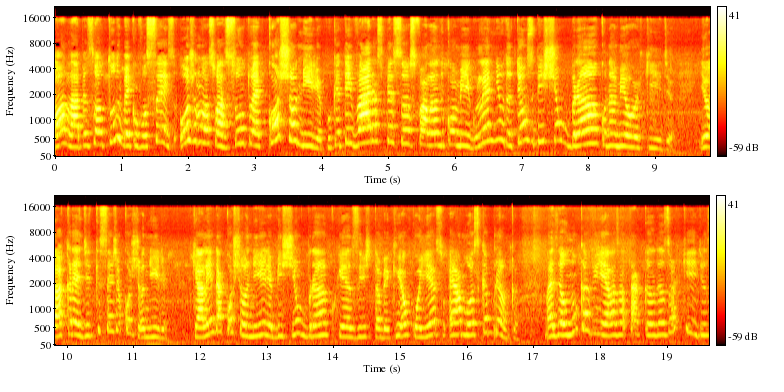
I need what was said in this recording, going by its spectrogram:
Olá pessoal, tudo bem com vocês? Hoje o nosso assunto é cochonilha, porque tem várias pessoas falando comigo. Lenilda, tem uns bichinhos brancos na minha orquídea. Eu acredito que seja cochonilha Que além da cochonilha, bichinho branco que existe também, que eu conheço, é a mosca branca. Mas eu nunca vi elas atacando as orquídeas.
